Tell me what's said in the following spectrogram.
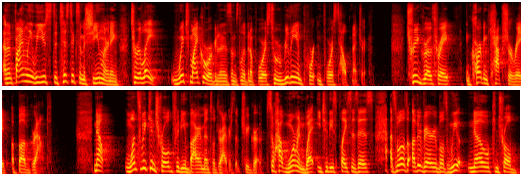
And then finally, we used statistics and machine learning to relate which microorganisms live in a forest to a really important forest health metric tree growth rate and carbon capture rate above ground. Now, once we controlled for the environmental drivers of tree growth, so how warm and wet each of these places is, as well as other variables we know control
